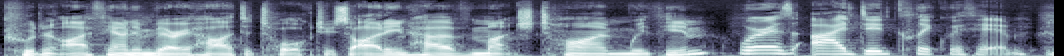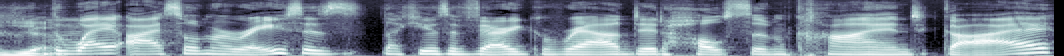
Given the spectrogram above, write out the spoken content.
couldn't. I found him very hard to talk to, so I didn't have much time with him. Whereas I did click with him. Yeah. The way I saw Maurice is like he was a very grounded, wholesome, kind guy.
